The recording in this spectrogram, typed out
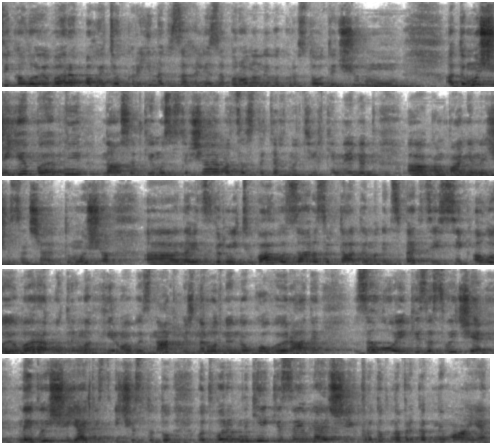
сік алоє вера в багатьох країнах взагалі заборонений використовувати. Чому? А тому, що є певні наслідки. Ми зустрічаємо це в статтях, але тільки не від компанії Nature Sunshine. Тому що навіть зверніть увагу за результатами інспекції сік алоє вера отримав фірмовий знак міжнародної наукової ради ЗАЛО, який засвідчує найвищу якість і чистоту. От виробники, які заявляють, що їх продукт, наприклад, не має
